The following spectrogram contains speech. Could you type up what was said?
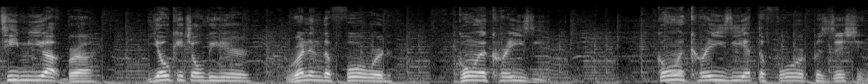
Team me up, bruh. Jokic over here running the forward, going crazy. Going crazy at the forward position.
